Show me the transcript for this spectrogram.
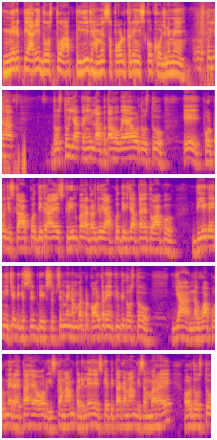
मेरे प्यारे दोस्तों, आप प्लीज़ हमें सपोर्ट करें इसको खोजने में। दोस्तों, यह दोस्तों, यह कहीं लापता हो गया है और दोस्तों ये फ़ोटो जिसका आपको दिख रहा है स्क्रीन पर, अगर जो ये आपको दिख जाता है तो आप दिए गए नीचे डिस्क्रिप्शन में नंबर पर कॉल करें, क्योंकि दोस्तों, यह नवापुर में रहता है और इसका नाम कढ़ले है, इसके पिता का नाम विशंबर है। और दोस्तों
